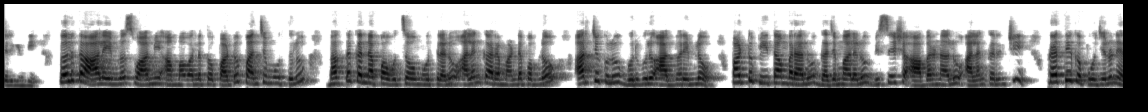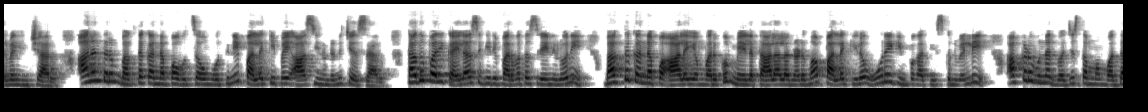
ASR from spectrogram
జరిగింది. తొలుత ఆలయంలో స్వామి అమ్మవార్లతో పాటు పంచమూర్తులు భక్త కన్నప్ప ఉత్సవ మూర్తులను అలంకార మండపంలో అర్చకులు గురువులు ఆధ్వర్యంలో పట్టు పీతాంబరాలు గజమాలలు విశేష ఆభరణాలు అలంకరించి ప్రత్యేక పూజలు నిర్వహించారు. అనంతరం భక్త కన్నప్ప ఉత్సవ మూర్తిని పల్లకిపై ఆసీనులను చేశారు. తదుపరి కైలాసగిరి పర్వత శ్రేణిలోని భక్త కన్నప్ప ఆలయం వరకు మేళ తాళాల నడుమ పల్లకిలో ఊరేగింపుగా తీసుకుని వెళ్ళి అక్కడ ఉన్న ధ్వజస్తంభం వద్ద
